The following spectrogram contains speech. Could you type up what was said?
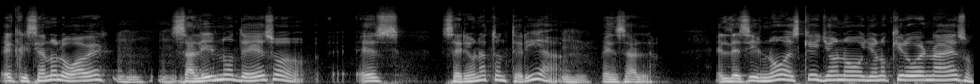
El cristiano lo va a ver. Ujú. Salirnos de eso es sería una tontería pensarla. El decir, no, es que yo no, yo no quiero ver nada de eso.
